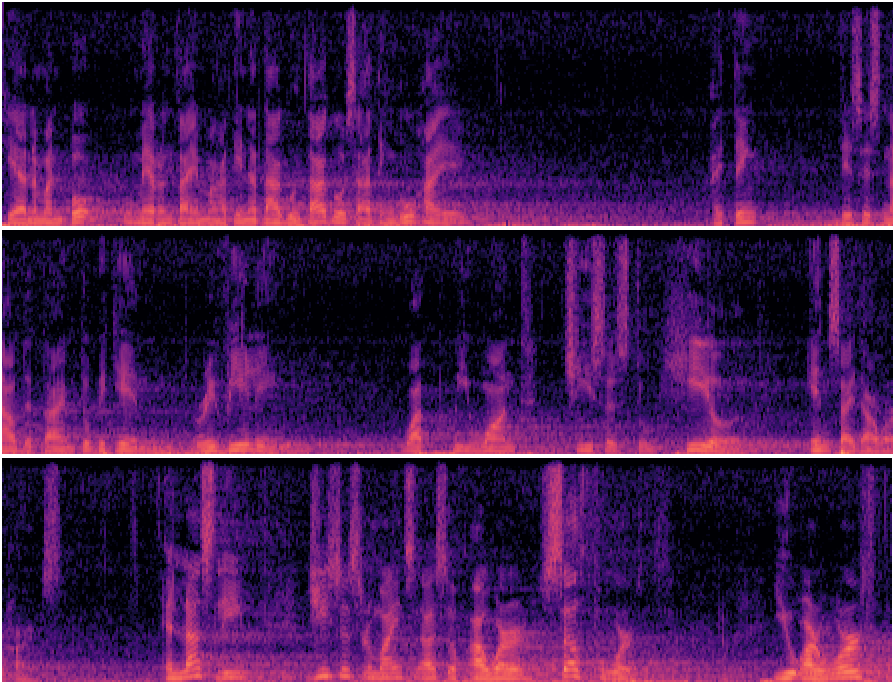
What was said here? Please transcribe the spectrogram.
Kaya naman po, kung meron tayong mga tinatago-tago sa ating buhay, I think this is now the time to begin revealing what we want Jesus to heal inside our hearts. And lastly, Jesus reminds us of our self worth. You are worth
